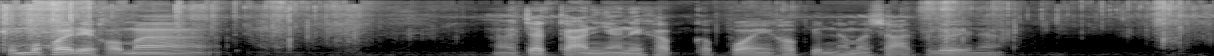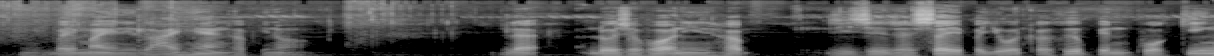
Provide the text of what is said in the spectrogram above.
ผมบ่ค่อยได้เขามา จัดการอย่างนี้ครับก็ปล่อยเขาเป็นธรรมชาติไปเลยนะใบไม้นี่หลายแห้งครับพี่น้องและโดยเฉพาะนี่ครับที่จะใช้ประโยชน์ก็คือเป็นพวกกิ่ง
